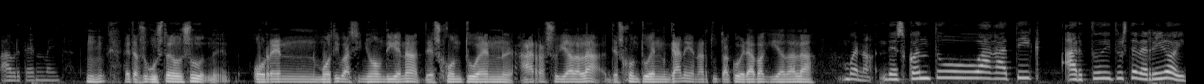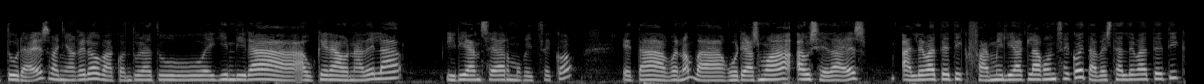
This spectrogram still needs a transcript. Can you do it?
aurten behintzat. Mhm. Eta zu guzti duzu, horren motivazio handiena deskontuen arrazoia dela, deskontuen ganean hartutako erabakia dela? Bueno, deskontuagatik hartu dituzte berriro itura, ez? Baina gero, ba, konturatu egin dira aukera ona dela, irian zehar mugitzeko, eta, bueno, ba, gure asmoa hause da, ez? Alde batetik familiak laguntzeko eta beste alde batetik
